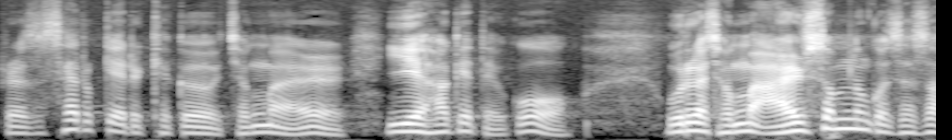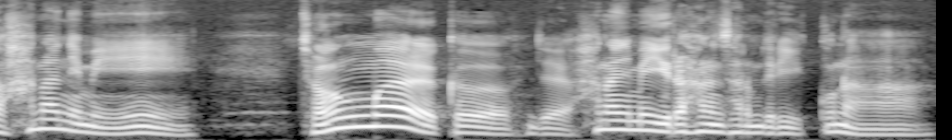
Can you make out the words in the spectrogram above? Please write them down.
그래서 새롭게 이렇게 그 정말 이해하게 되고 우리가 정말 알 수 없는 곳에서 하나님이 정말 그 이제 하나님의 일을 하는 사람들이 있구나.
